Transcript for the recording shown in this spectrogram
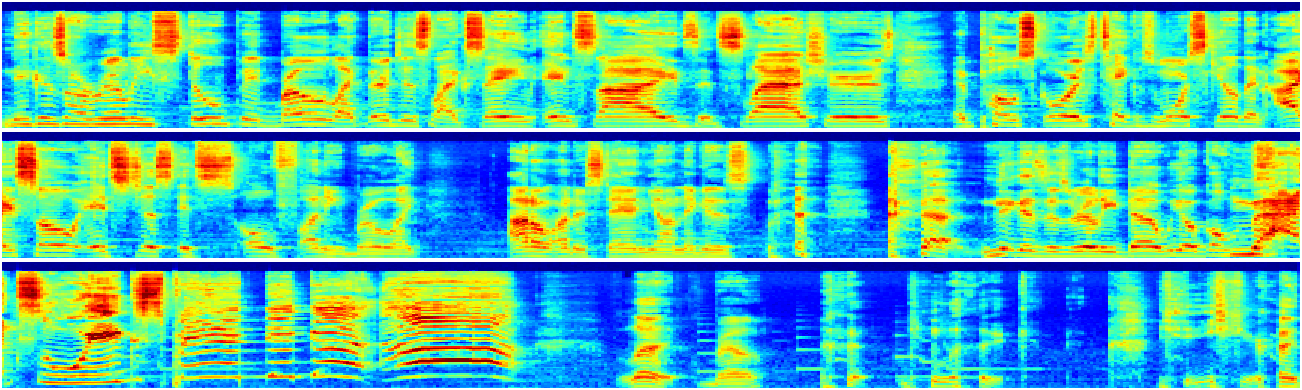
niggas are really stupid bro like they're just like saying insides and slashers and post scores takes more skill than iso it's just it's so funny bro like i don't understand y'all niggas niggas is really dumb we'll go max wingspan nigga Ah! Look, bro. Look. You're a,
